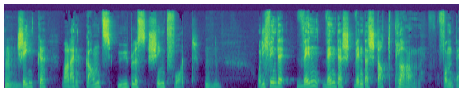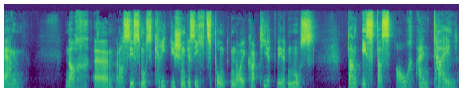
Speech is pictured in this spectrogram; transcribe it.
Mhm. Cinque war ein ganz übles Schimpfwort. Mhm. Und ich finde, wenn, wenn, der, wenn der Stadtplan von Bern nach äh, rassismuskritischen Gesichtspunkten neu kartiert werden muss, dann ist das auch ein Teil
